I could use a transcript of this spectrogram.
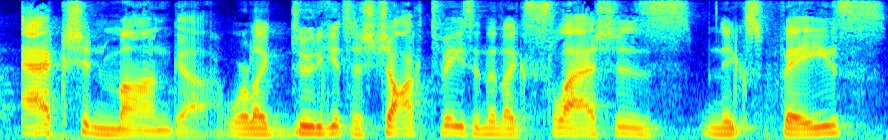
an action manga where like dude gets a shocked face and then like slashes Nick's face.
